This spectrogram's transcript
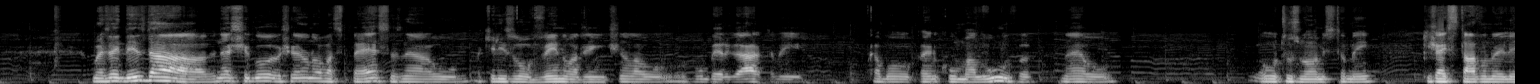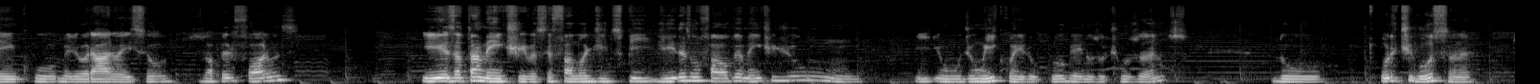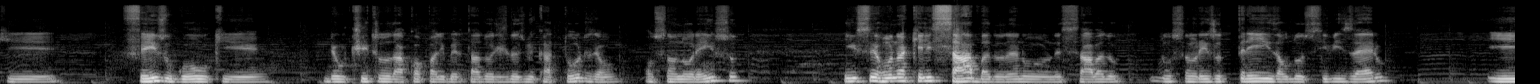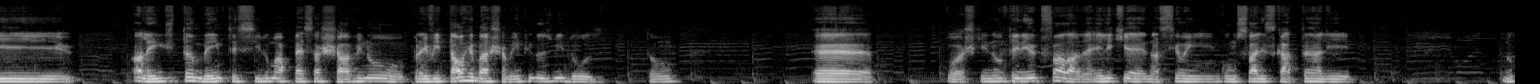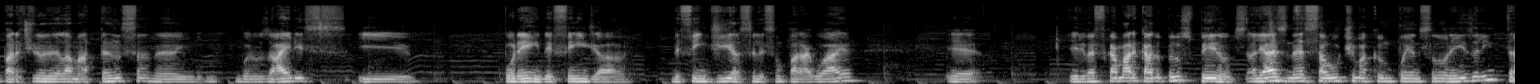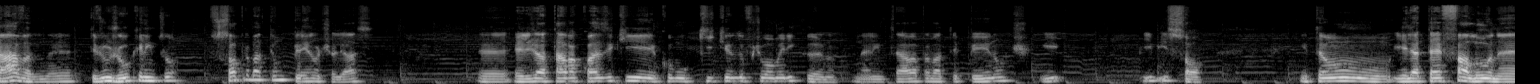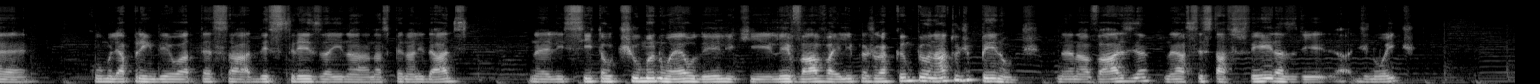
Mas aí desde a. Né, chegou, chegaram novas peças, né? O, aquele esloveno argentino lá, o Bombergar também acabou caindo com uma luva, né? O, outros nomes também que já estavam no elenco melhoraram aí seu, sua performance. E exatamente, você falou de despedidas, vou falar obviamente de um, de um ícone do clube aí nos últimos anos, do Ortigosa, né? Que fez o gol que deu o título da Copa Libertadores de 2014 ao, ao São Lourenço e encerrou naquele sábado, né? No, nesse sábado, do São Lourenço 3 ao do Civi 0. E além de também ter sido uma peça-chave para evitar o rebaixamento em 2012. Então, é, pô, acho que não tem nem o que falar, né? Ele que é, nasceu em Gonçalves Catán ali no Partido de la Matança, né, em Buenos Aires, e porém defende a, defendia a seleção paraguaia. É, ele vai ficar marcado pelos pênaltis. Aliás, nessa última campanha do São Lourenço, ele entrava, né? Teve um jogo que ele entrou só para bater um pênalti, aliás. É, ele já estava quase que como o kicker do futebol americano, né? Ele entrava para bater pênalti e, e, e, só. Então, ele até falou, né? Como ele aprendeu até essa destreza aí na, nas penalidades. Né, ele cita o tio Manuel dele, que levava ele para jogar campeonato de pênalti né, na várzea, né, às sextas-feiras de, de noite.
